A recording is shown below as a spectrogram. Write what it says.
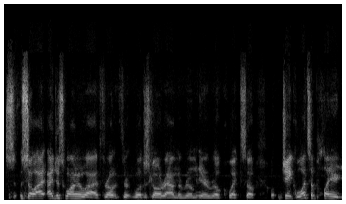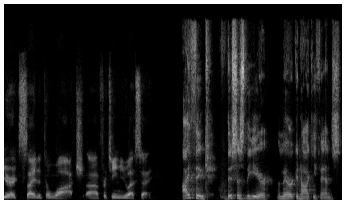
So, I, I just want to uh, throw, th- We'll just go around the room here real quick. So, Jake, what's a player you're excited to watch uh, for Team USA? I think this is the year American hockey fans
